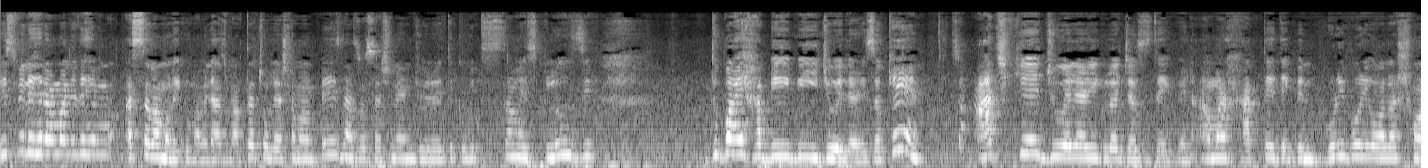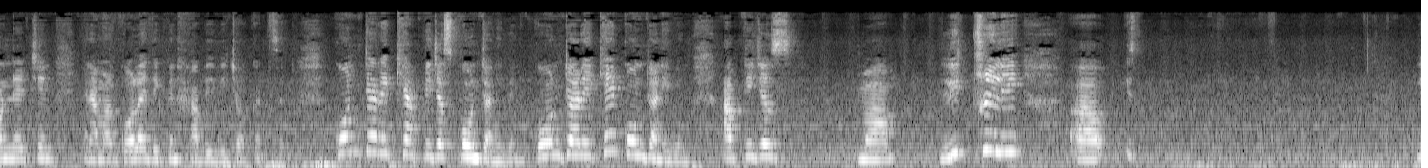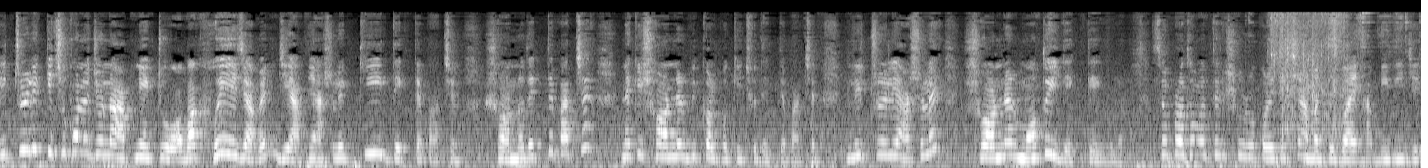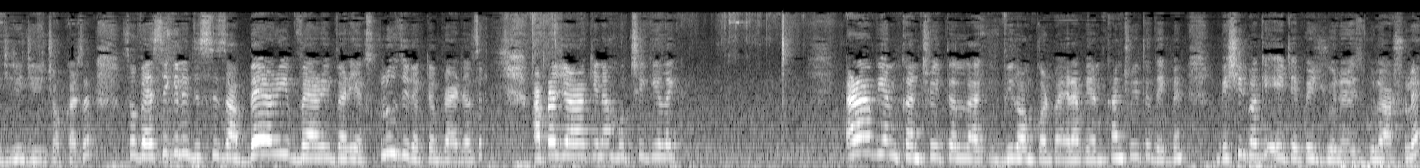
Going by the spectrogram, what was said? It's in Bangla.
বিসমিল্লাহির রহমানির রহিম। আসসালামু আলাইকুম, আমি নাজমা আক্তার। চলে আসলাম আমার page Nazma fashion and jewellery থেকে উইথ সাম এক্সক্লুসিভ দুবাই হাবিবি জুয়েলারিজ ওকে আজকে জুয়েলারিগুলো জাস্ট দেখবেন, আমার হাতে দেখবেন ভরি ভরিওয়ালা স্বর্ণের চেন এন্ড আমার গলায় দেখবেন হাবিবি চকার সেট কোনটা রেখে আপনি জাস্ট কোনটা নেবেন? কোনটা রেখে কোনটা নেবেন? আপনি জাস্ট লিটারেলি লিটারেলি কিছুক্ষণের জন্য আপনি একটু অবাক হয়ে যাবেন যে আপনি আসলে কি দেখতে পাচ্ছেন। স্বর্ণ দেখতে পাচ্ছেন নাকি স্বর্ণের বিকল্প কিছু দেখতে পাচ্ছেন? লিটারেলি আসলে স্বর্ণের মতোই দেখতে এগুলো। সো প্রথমত থেকে শুরু করে দিচ্ছি আমার দুবাই হাবিবি যে জিরি ঝিরি চক্কার set so basically this is a very very very exclusive একটা ব্রাইডাল সেট আপনারা যারা কিনা হচ্ছে গিয়ে লাইক অ্যারাবিয়ান কান্ট্রিতে বিলং করেন বা অ্যারাবিয়ান কান্ট্রিতে দেখবেন, বেশিরভাগই এই টাইপের জুয়েলারিসগুলো আসলে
